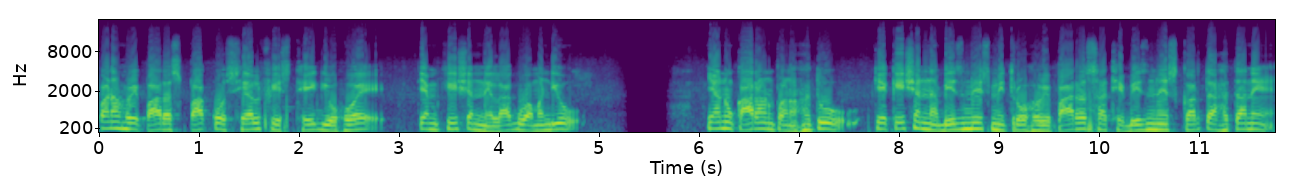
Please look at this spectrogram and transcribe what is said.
પણ હવે પારસ પાકો સેલ્ફિશ થઈ ગયો હોય તેમ કિશનને લાગવા માંડ્યું. ત્યાંનું કારણ પણ હતું. કે કિશનના બિઝનેસ મિત્રો હવે પારસ સાથે બિઝનેસ કરતા હતા ને.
